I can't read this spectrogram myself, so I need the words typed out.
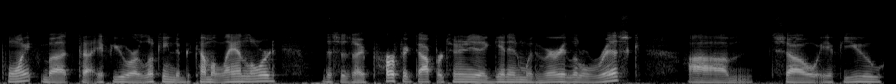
point, but uh, if you are looking to become a landlord, this is a perfect opportunity to get in with very little risk. Um, so if you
